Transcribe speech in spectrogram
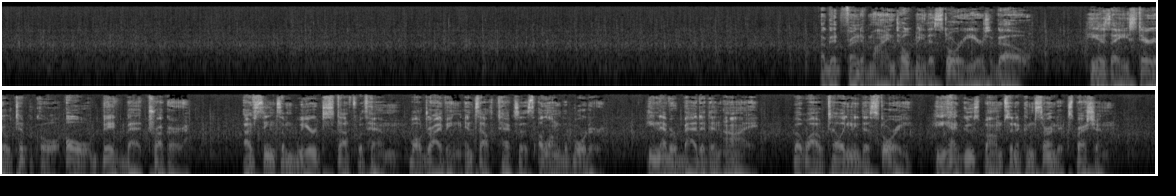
A good friend of mine told me this story years ago. He is a stereotypical old big bad trucker. I've seen some weird stuff with him while driving in South Texas along the border. He never batted an eye, but while telling me this story, he had goosebumps and a concerned expression,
